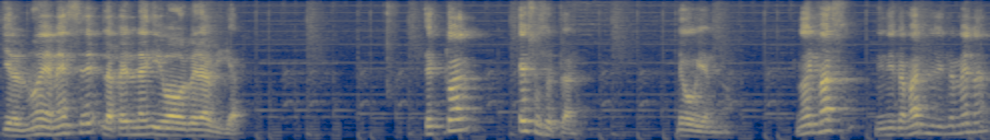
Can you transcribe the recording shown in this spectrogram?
y a los nueve meses la perna iba a volver a brillar. Textual, eso es el plan de gobierno. No hay más, ni ni más ni menos.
